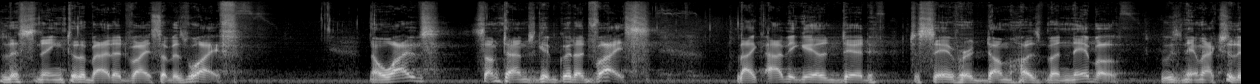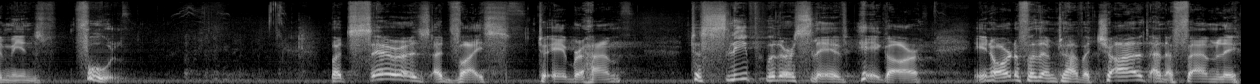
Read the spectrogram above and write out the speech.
listening to the bad advice of his wife. Now, wives sometimes give good advice, like Abigail did to save her dumb husband Nabal, whose name actually means fool. But Sarah's advice to Abraham to sleep with her slave Hagar in order for them to have a child and a family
